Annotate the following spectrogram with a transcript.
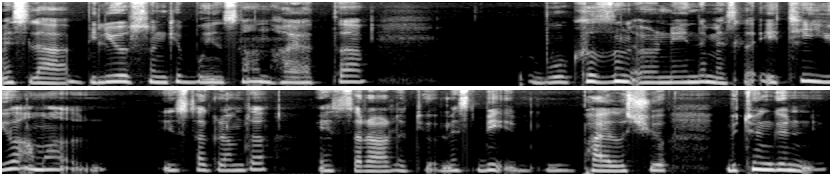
Mesela biliyorsun ki bu insan hayatta bu kızın örneğinde mesela eti yiyor ama Instagram'da et zararlı diyor. Mesela bir paylaşıyor. Bütün gün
